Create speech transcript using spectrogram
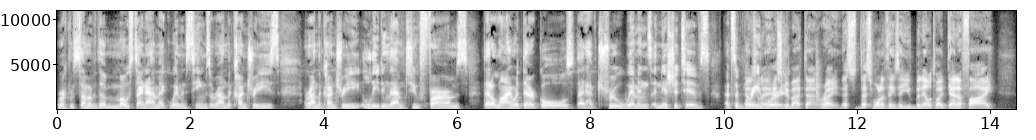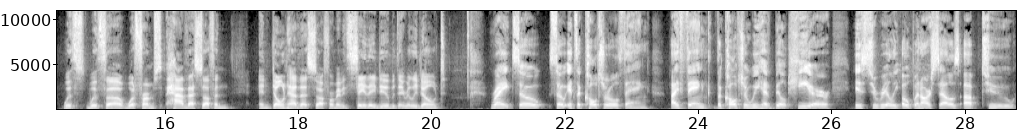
work with some of the most dynamic women's teams around the countries, around the country, leading them to firms that align with their goals, that have true women's initiatives. That's a I was great going to word. ask you about that. Right. That's that's one of the things that you've been able to identify with with uh, what firms have that stuff and and don't have that stuff, or maybe say they do but they really don't. Right. So so it's a cultural thing. I think the culture we have built here is to really open ourselves up to,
